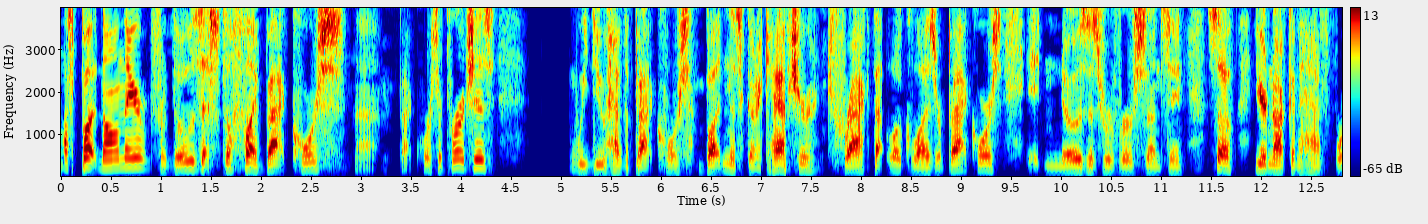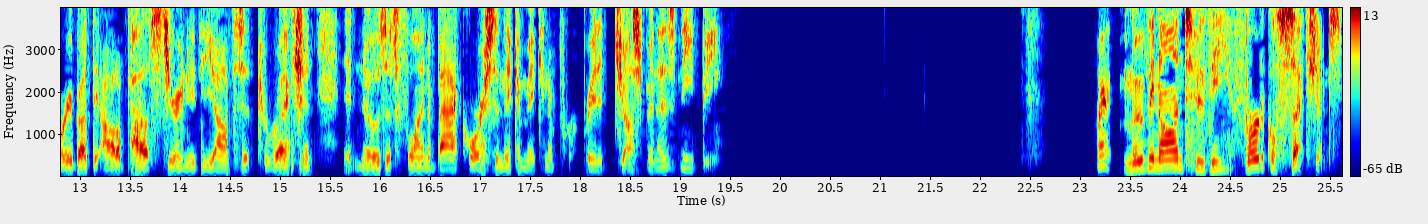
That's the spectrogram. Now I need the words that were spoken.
Last button on there for those that still fly back course, uh, back course approaches. We do have the back course button that's going to capture, track that localizer back course. It knows it's reverse sensing, so you're not going to have to worry about the autopilot steering you the opposite direction. It knows it's flying a back course and they can make an appropriate adjustment as need be. All right, moving on to the vertical sections.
